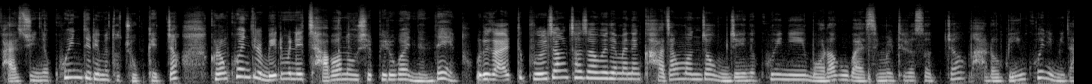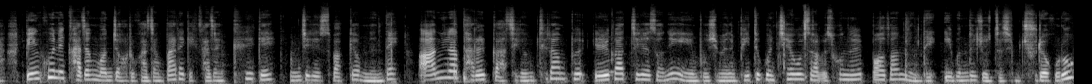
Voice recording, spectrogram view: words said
갈 수 있는 코인들이면 더 좋겠죠? 그런 코인들을 미리미리 잡아놓으실 필요가 있는데 우리가 알트 불장 찾아오게 되면은 가장 먼저 움직이는 코인이 뭐라고 말씀을 드렸었죠? 바로 민코인입니다. 민코인이 가장 먼저 그리고 가장 빠르게 가장 크게 움직일 수밖에 없는데 아니나 다를까 지금 트럼프 일가 측에서는 보시면 비트코인 채굴 사업에 손을 뻗었는데 이분들조차 지금 주력으로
